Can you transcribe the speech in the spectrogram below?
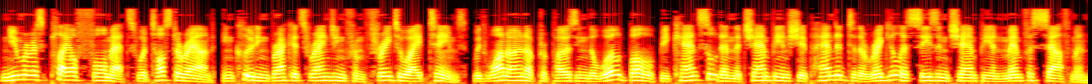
Numerous playoff formats were tossed around, including brackets ranging from three to eight teams, with one owner proposing the World Bowl be cancelled and the championship handed to the regular season champion Memphis Southmen.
